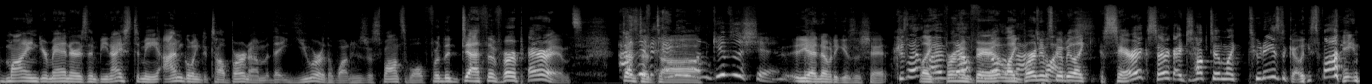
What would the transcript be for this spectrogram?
mind your manners and be nice to me, I'm going to tell Burnham that you are the one who's responsible for the death of her parents. As Dun, if dun, dun. anyone gives a shit. Yeah, nobody gives a shit. 'Cause I- like I've Burnham forgotten like Burnham's gonna be like. Sarek, Sarek, I talked to him like two days ago. He's fine.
